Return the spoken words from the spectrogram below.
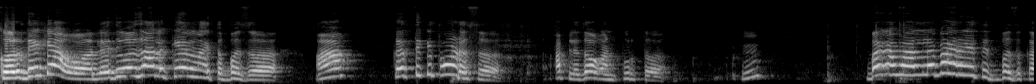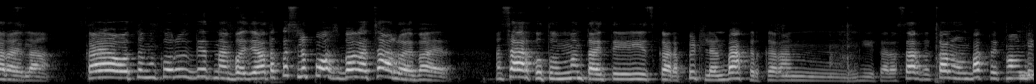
कर दे की अहो लय दिवस झालं केलं नाही तर भज. आ? करते की थोडस आपल्या दोघांपुरतं. हं? बघा मला लय बाहेर येते भज करायला. काय अहो तुम्ही करूच देत नाही भजी. आता कसलं पाऊस बघा चालू आहे बाहेर. आणि सारखं तुम्ही म्हणताय ते हेच करा पिठलं आणि भाकर करा आणि हे करा. सारखं कालवून भाकरी खाऊन बी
